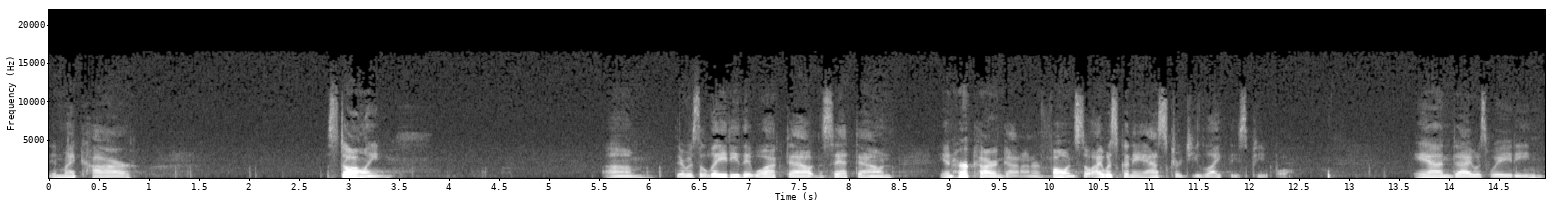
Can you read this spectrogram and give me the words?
in my car, stalling. Um, there was a lady that walked out and sat down in her car and got on her phone. So I was going to ask her, Do you like these people? And I was waiting.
